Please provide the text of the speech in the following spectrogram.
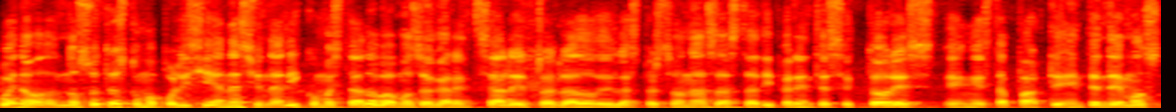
Bueno, nosotros como Policía Nacional y como Estado vamos a garantizar el traslado de las personas hasta diferentes sectores en esta parte. Entendemos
